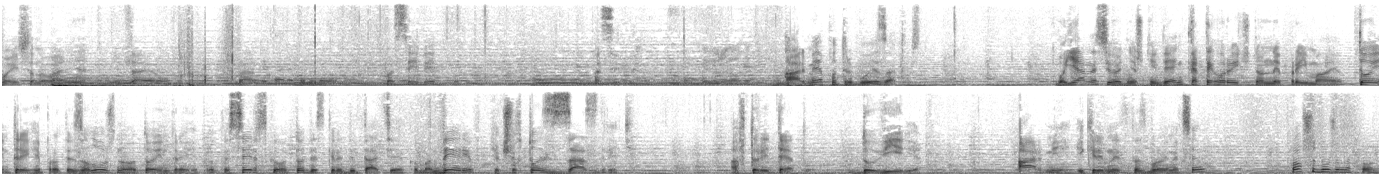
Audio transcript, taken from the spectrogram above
Мої шанування, вітаю. Спасибі. Спасибі. Армія потребує захисту. Бо я на сьогоднішній день категорично не приймаю то інтриги проти залужного, то інтриги проти сирського, то дискредитація командирів. Якщо хтось заздрить авторитету, довір'я армії і керівництва збройних сил, прошу дуже на фронт.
